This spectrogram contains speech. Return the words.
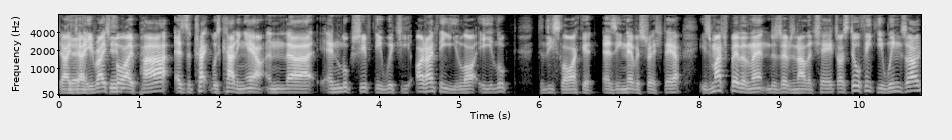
JJ? Yeah, he raced below par as the track was cutting out and uh, and looked shifty, which he, I don't think he li- he looked to dislike it as he never stretched out. He's much better than that and deserves another chance. I still think he wins though.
